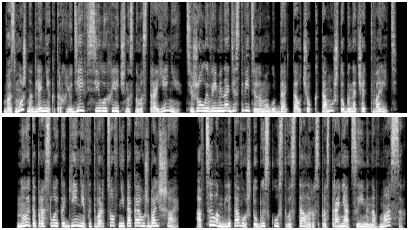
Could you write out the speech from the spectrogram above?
Возможно, для некоторых людей в силу их личностного строения тяжелые времена действительно могут дать толчок к тому, чтобы начать творить. Но эта прослойка гениев и творцов не такая уж большая, а в целом для того, чтобы искусство стало распространяться именно в массах,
